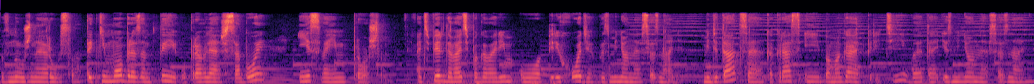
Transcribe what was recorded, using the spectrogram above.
в нужное русло. Таким образом ты управляешь собой и своим прошлым. А теперь давайте поговорим о переходе в измененное сознание. Медитация как раз и помогает перейти в это измененное сознание.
